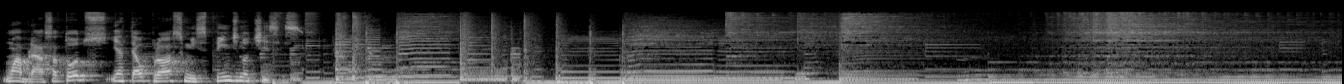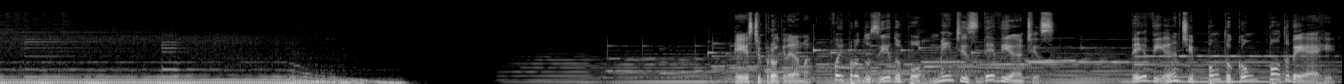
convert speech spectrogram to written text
Um abraço a todos e até o próximo Spin de Notícias. Este programa foi produzido por Mentes Deviantes. deviante.com.br.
